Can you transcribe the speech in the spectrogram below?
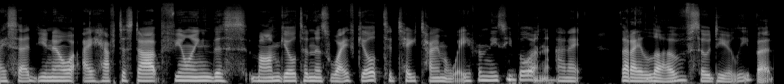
I said, you know, I have to stop feeling this mom guilt and this wife guilt to take time away from these people and, and I that I love so dearly, but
